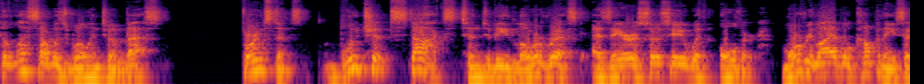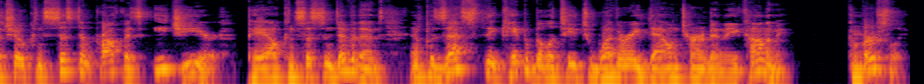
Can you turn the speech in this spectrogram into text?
the less I was willing to invest. For instance, blue chip stocks tend to be lower risk as they are associated with older, more reliable companies that show consistent profits each year, pay out consistent dividends, and possess the capability to weather a downturn in the economy. Conversely,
